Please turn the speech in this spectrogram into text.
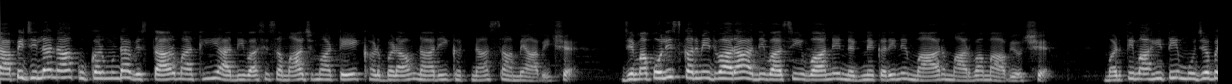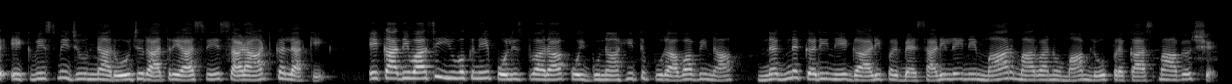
તાપી જિલ્લાના કુકરમુંડા વિસ્તારમાંથી આદિવાસી સમાજ માટે ખળભળાવનારી ઘટના સામે આવી છે, જેમાં પોલીસ કર્મી દ્વારા આદિવાસી યુવાનને નગ્ન કરીને માર મારવામાં આવ્યો છે. મળતી માહિતી મુજબ, એકવીસમી જૂનના રોજ રાત્રે આશરે સાડા આઠ કલાકે, એક આદિવાસી યુવકને પોલીસ દ્વારા કોઈ ગુનાહિત પુરાવા વિના નગ્ન કરીને ગાડી પર બેસાડી લઈને માર મારવાનો મામલો પ્રકાશમાં આવ્યો છે.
